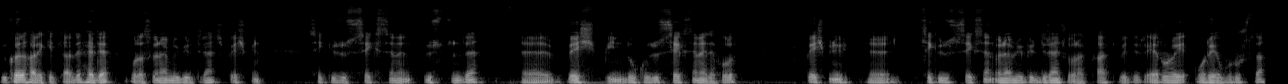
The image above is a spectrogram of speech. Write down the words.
yukarı hareketlerde hedef. Burası önemli bir direnç. 5880'in üstünde e, 5980 hedef olur. 5880 önemli bir direnç olarak takip edilir. Eğer oraya, oraya vurursa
